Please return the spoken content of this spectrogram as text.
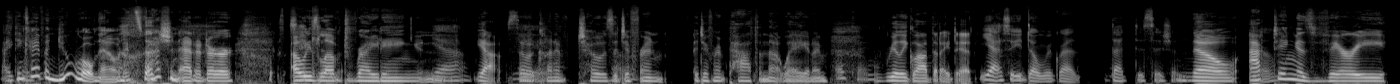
I think I have a new role now, and it's fashion editor. Always loved writing, and Yeah. yeah. So Yeah, it kind yeah. of chose a different a different path in that way, and I'm Okay. really glad that I did. Yeah. So you don't regret that decision. No, acting is very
